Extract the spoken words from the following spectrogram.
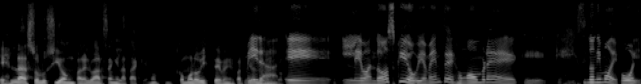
es la solución para el Barça en el ataque, ¿no? ¿Cómo lo viste en el partido del Mira, domingo? eh, Lewandowski obviamente es un hombre que, que es sinónimo de gol.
